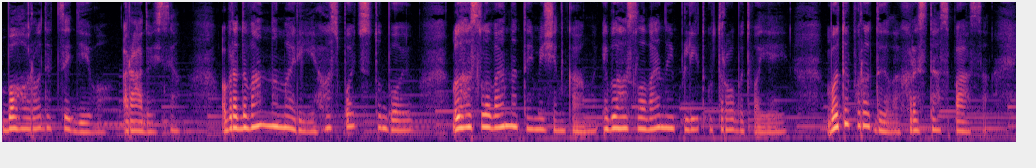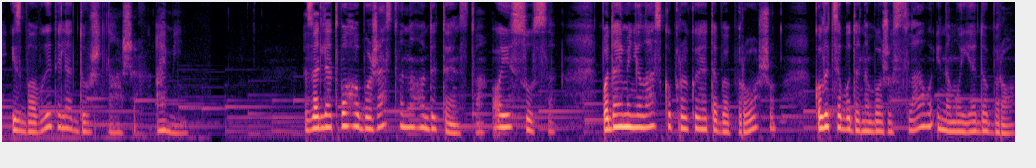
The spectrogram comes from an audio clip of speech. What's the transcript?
Богородице Діво, радуйся, обрадованна Марія, Господь з тобою, благословенна ти між жінками, і благословений плід утроби Твоєї, бо Ти породила Христа Спаса і Збавителя душ наших. Амінь. Задля Твого божественного дитинства, о Ісусе, подай мені ласку, про яку я тебе прошу, коли це буде на Божу славу і на моє добро.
